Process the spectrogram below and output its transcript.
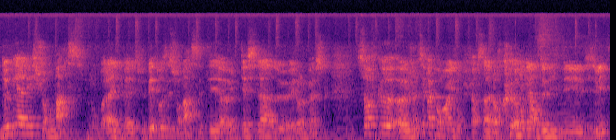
devait aller sur Mars, donc voilà, il devait aller se déposer sur Mars, c'était une Tesla de Elon Musk. Sauf que je ne sais pas comment ils ont pu faire ça alors qu'on est en 2018.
